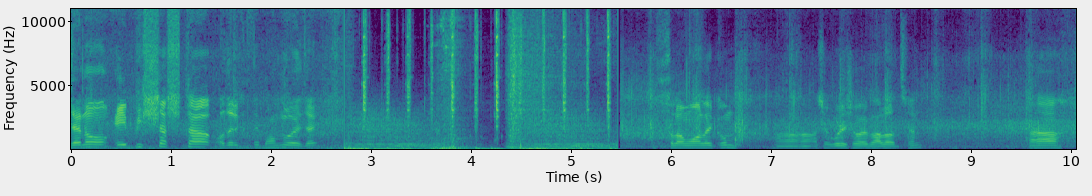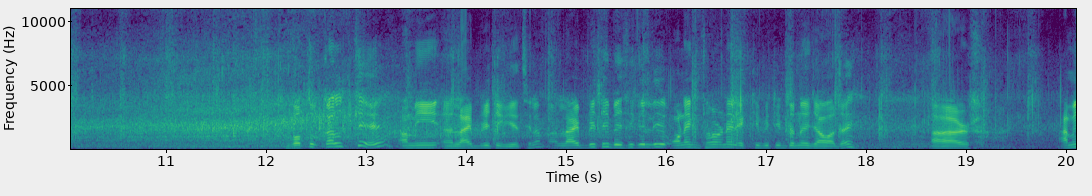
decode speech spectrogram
যেন এই বিশ্বাসটা ওদের কাছে ভঙ্গ হয়ে যায়। আসসালামু আলাইকুম। আশা করি সবাই ভালো আছেন। গতকালকে আমি লাইব্রেরিতে গিয়েছিলাম। লাইব্রেরিতে বেসিক্যালি অনেক ধরনের অ্যাক্টিভিটির জন্যই যাওয়া যায়। আর আমি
